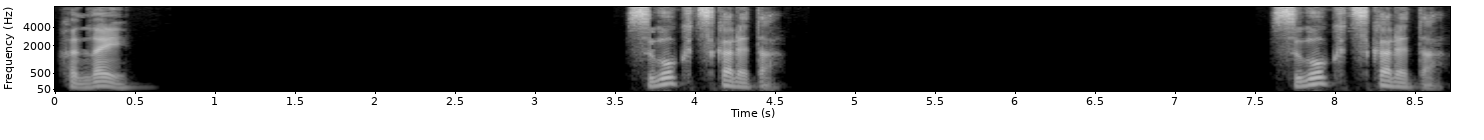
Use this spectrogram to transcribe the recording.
很累。すごく疲れた。すごく疲れた。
